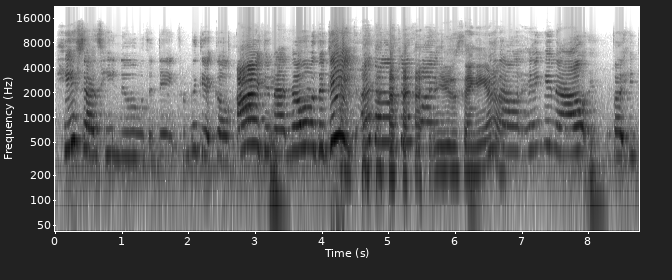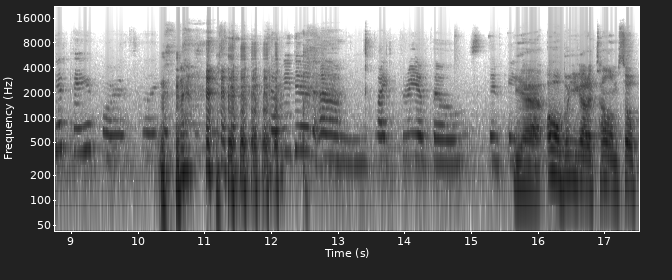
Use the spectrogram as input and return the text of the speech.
he says he knew the date from the get go. I did not know the date. I thought it was just like, you're just hanging out, you out. know, hanging out. But he did pay for it. So, I guess- so we did um, like three of those in April. Yeah. Oh, but you gotta tell them. So,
